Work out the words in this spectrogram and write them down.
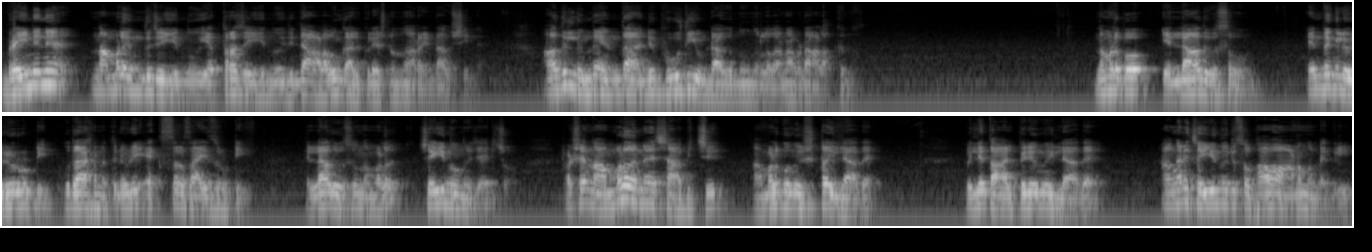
ബ്രെയിനിന് നമ്മൾ എന്ത് ചെയ്യുന്നു എത്ര ചെയ്യുന്നു ഇതിന്റെ അളവും കാൽക്കുലേഷനൊന്നും അറിയേണ്ട ആവശ്യമില്ല. അതിൽ നിന്ന് എന്ത് അനുഭൂതി ഉണ്ടാകുന്നു എന്നുള്ളതാണ് അവിടെ അളക്കുന്നത്. നമ്മളിപ്പോൾ എല്ലാ ദിവസവും എന്തെങ്കിലും ഒരു റുട്ടീൻ ഉദാഹരണത്തിന് ഒരു എക്സർസൈസ് റുട്ടീൻ എല്ലാ ദിവസവും നമ്മൾ ചെയ്യുന്നു എന്ന് വിചാരിച്ചോ. പക്ഷേ നമ്മൾ തന്നെ ശാപിച്ച് നമ്മൾക്കൊന്നും ഇഷ്ടമില്ലാതെ വലിയ താല്പര്യമൊന്നും ഇല്ലാതെ അങ്ങനെ ചെയ്യുന്നൊരു സ്വഭാവമാണെന്നുണ്ടെങ്കിൽ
